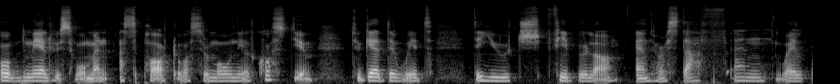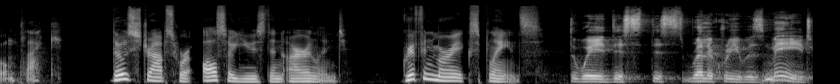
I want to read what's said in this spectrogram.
of the Melhus woman as part of a ceremonial costume, together with the huge fibula and her staff and whalebone plaque. Those straps were also used in Ireland. Griffin Murray explains. The way this, this reliquary was made,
